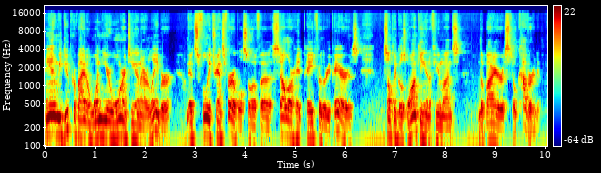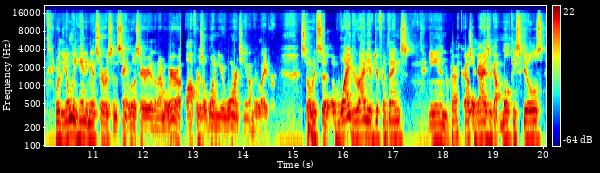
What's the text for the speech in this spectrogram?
And we do provide a one-year warranty on our labor it's fully transferable. So if a seller had paid for the repairs, something goes wonky in a few months, the buyer is still covered. We're the only handyman service in the St. Louis area that I'm aware of offers a one year warranty on their labor. So hmm. it's a, a, wide variety of different things. And okay. because our guys have got multi skills,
